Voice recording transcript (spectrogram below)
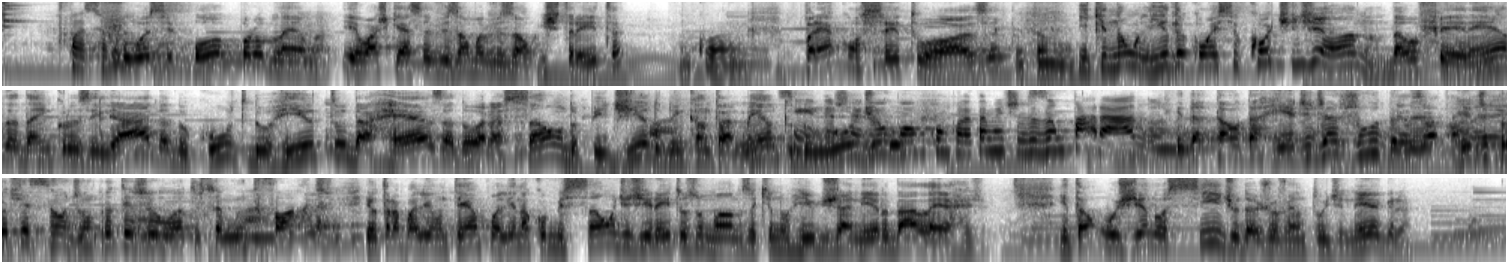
Fosse o problema. Eu acho que essa visão é uma visão estreita, Concordo. preconceituosa Totalmente. e que não lida com esse cotidiano da oferenda, da encruzilhada, do culto, do rito, da reza, da oração, do pedido, do encantamento, Sim, do deixaria o lúdico. povo completamente desamparado. E Né? da tal da rede de ajuda, né? Exatamente. Rede de proteção, de um proteger o outro. Isso é muito forte. Eu trabalhei um tempo ali na Comissão de Direitos Humanos aqui no Rio de Janeiro da Alerj. Então, o genocídio da juventude negra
